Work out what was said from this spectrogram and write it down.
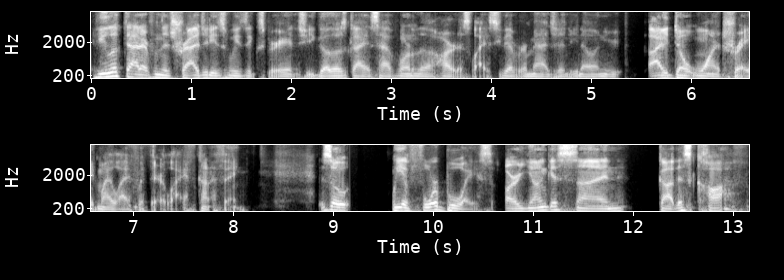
If you looked at it from the tragedies we've experienced, you go, those guys have one of the hardest lives you've ever imagined, you know, and you, I don't want to trade my life with their life, kind of thing. So, we have four boys. Our youngest son got this cough,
